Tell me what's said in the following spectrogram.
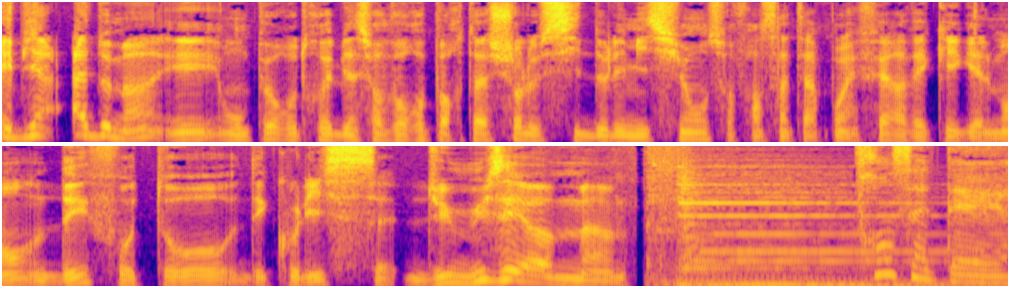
Eh bien, à demain. Et on peut retrouver bien sûr vos reportages sur le site de l'émission, sur franceinter.fr, avec également des photos, des coulisses du muséum. France Inter.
